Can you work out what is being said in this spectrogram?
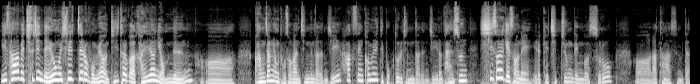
이 사업의 추진 내용을 실제로 보면 디지털과 관련이 없는 어, 광장형 도서관 짓는다든지 학생 커뮤니티 복도를 짓는다든지 이런 단순 시설 개선에 이렇게 집중된 것으로 어, 나타났습니다.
